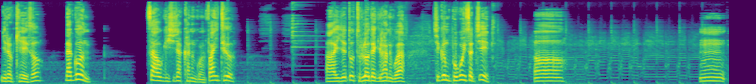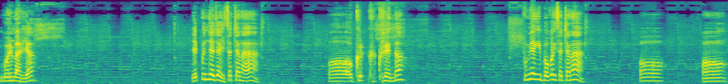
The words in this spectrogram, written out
이렇게 해서 나군 싸우기 시작하는군. 파이트. 아 이제 또 둘러대기를 하는 거야. 지금 보고 있었지? 어, 음, 뭘 말이야? 예쁜 여자 있었잖아. 어, 그, 그 그랬나? 분명히 보고 있었잖아. 어, 어,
